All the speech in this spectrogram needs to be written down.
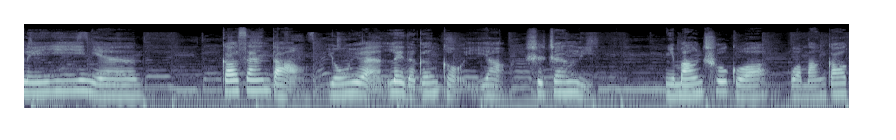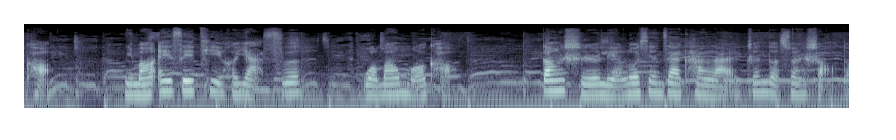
零一一年，高三党永远累得跟狗一样，是真理。你忙出国，我忙高考；你忙 ACT 和雅思，我忙模考。当时联络，现在看来真的算少的。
